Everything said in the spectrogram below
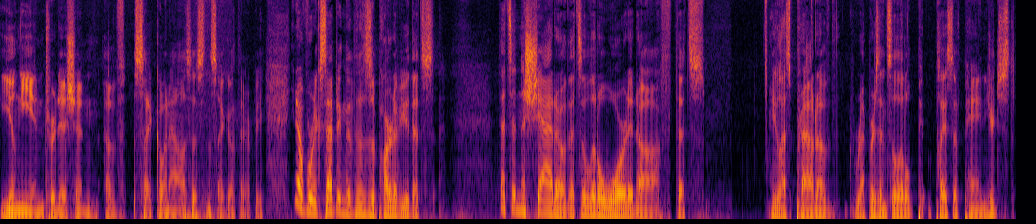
Jungian tradition of psychoanalysis and psychotherapy. You know, if we're accepting that this is a part of you that's that's in the shadow, that's a little warded off, that's you're less proud of, represents a little p- place of pain. You're just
